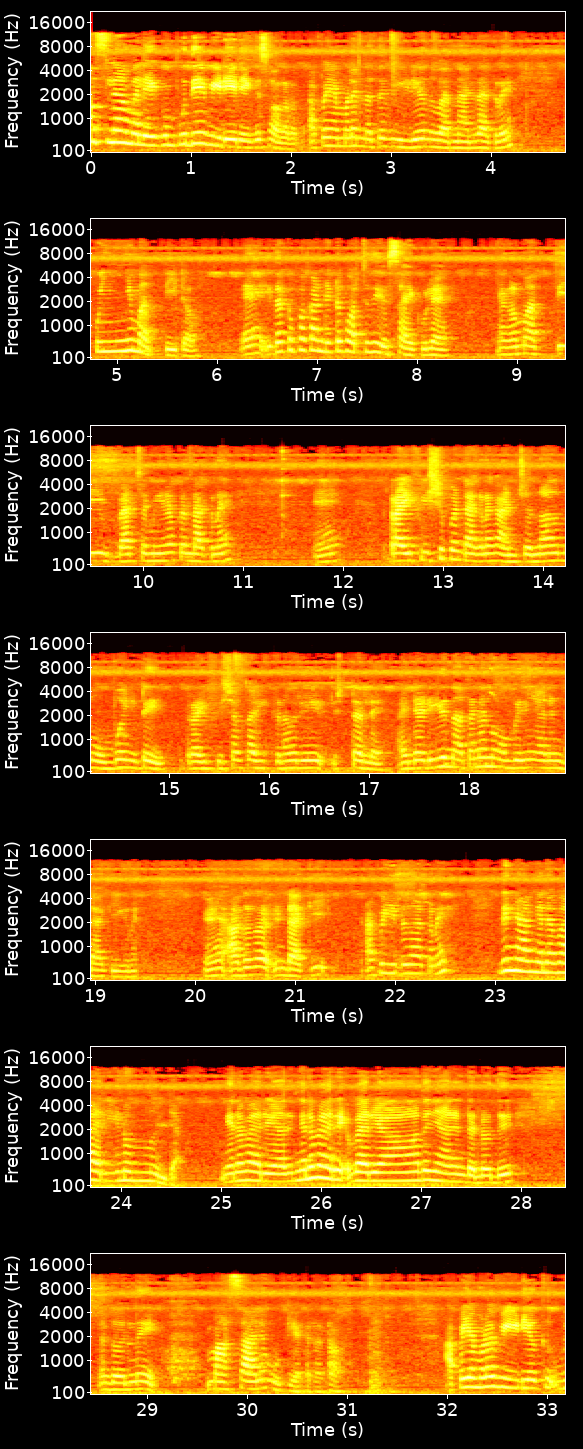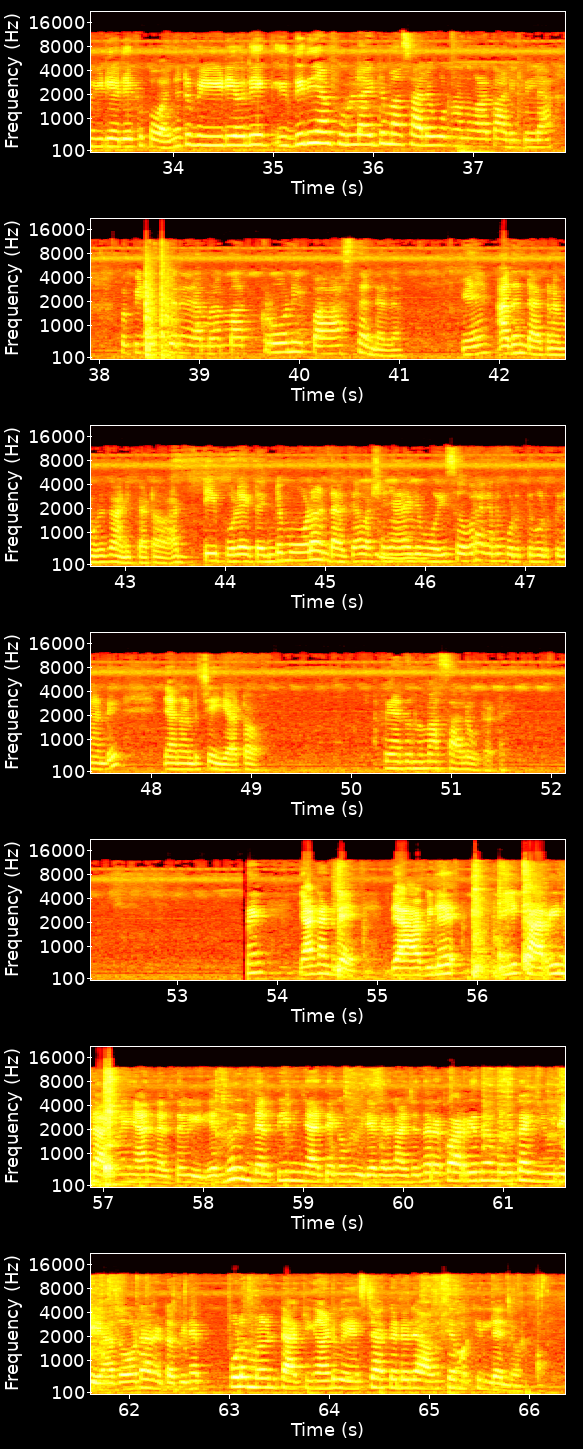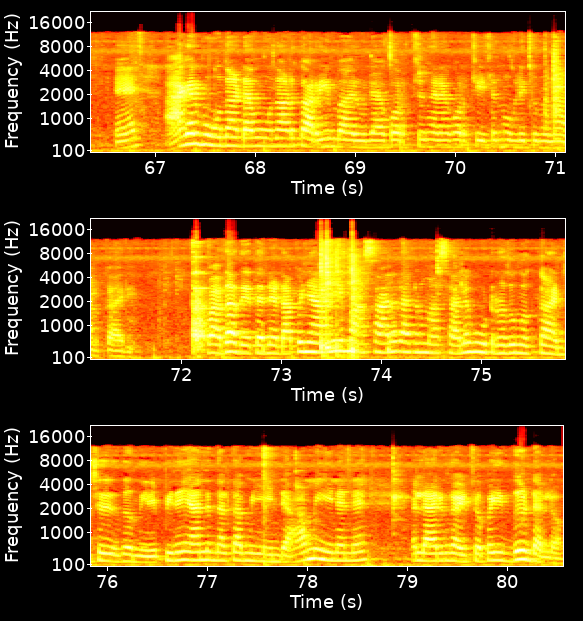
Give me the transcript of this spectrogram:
അസ്സാം വലൈക്കും പുതിയ വീഡിയോയിലേക്ക് സ്വാഗതം. അപ്പൊ നമ്മൾ ഇന്നത്തെ വീഡിയോ എന്ന് പറഞ്ഞാൽ ഇതാക്കണേ കുഞ്ഞു മത്തിട്ടോ ഏ ഇതൊക്കെ ഇപ്പൊ കണ്ടിട്ട് കുറച്ച് ദിവസമായിക്കൂലേ ഞങ്ങൾ മത്തി പച്ചമീനൊക്കെ ഉണ്ടാക്കണേ. ഏ ഡ്രൈ ഫിഷ് ഇപ്പൊ ഉണ്ടാക്കണേ കാണിച്ചു എന്നാൽ അത് നോമ്പ് കഴിഞ്ഞിട്ടേ ഡ്രൈ ഫിഷൊക്കെ കഴിക്കണ ഒരു ഇഷ്ടമല്ലേ അതിന്റെ അടിയിൽ നിന്നാൽ തന്നെ നോമ്പിന് ഞാൻ ഉണ്ടാക്കിയിരിക്കണേ ഏ അത് ഉണ്ടാക്കി. അപ്പൊ ഇത് ഇതാക്കണേ ഇത് ഞാൻ ഇങ്ങനെ വരിയണൊന്നുമില്ല. ഇങ്ങനെ വരയാതെ ഇങ്ങനെ വര വരാതെ ഞാനുണ്ടല്ലോ ഇത്. എന്തോന്ന് മസാല കൂട്ടിയേക്കട്ടെ കേട്ടോ അപ്പൊ നമ്മുടെ വീഡിയോക്ക് വീഡിയോയിലേക്ക് പോവാം. എന്നിട്ട് വീഡിയോയിലേക്ക് ഇതിന് ഞാൻ ഫുള്ളായിട്ട് മസാല കൂട്ടണം നിങ്ങളെ കാണിക്കില്ല. അപ്പൊ പിന്നെ നമ്മുടെ മക്രോണി പാസ്ത ഉണ്ടല്ലോ. ഏ അതുണ്ടാക്കണം നമുക്ക് കാണിക്കാട്ടോ അടിപൊളിയായിട്ട് എന്റെ മോളെ ഉണ്ടാക്കുക. പക്ഷെ ഞാൻ അതിന്റെ വോയിസ് ഓവർ അങ്ങനെ കൊടുത്ത് കൊടുത്ത് കണ്ട് ഞാനത് ചെയ്യാട്ടോ അപ്പം ഇതൊന്ന് മസാല കൂട്ടട്ടെ. ഞാൻ കണ്ടില്ലേ രാവിലെ ഈ കറി ഉണ്ടാക്കുന്നത് ഞാൻ ഇന്നലത്തെ വീഡിയോ എന്നും ഇന്നലത്തെയും ഇന്നലത്തെ ഒക്കെ വീഡിയോ ഒക്കെ കാണിച്ചു എന്താ കറി നമ്മൾ കയ്യൂലേ അതോടാണ് കേട്ടോ. പിന്നെ എപ്പോഴും നമ്മൾ ഉണ്ടാക്കിങ്ങാണ്ട് വേസ്റ്റ് ആക്കേണ്ട ഒരു ആവശ്യം നമുക്കില്ലല്ലോ. ഏ? അങ്ങനെ മൂന്നാണ്ടാ മൂന്നാൾ കറിയും പാരൂല. കുറച്ച് ഇങ്ങനെ കുറച്ച് തിന്നുന്ന ആൾക്കാർ അപ്പൊ അത് അതേ തന്നെ ഉണ്ട്. അപ്പൊ ഞാൻ ഈ മസാല ഇതാക്കണ മസാല കൂട്ടണത് നിങ്ങൾക്ക് കാണിച്ച് തന്നീന്. പിന്നെ ഞാൻ ഇന്നലത്തെ ആ മീനിന്റെ ആ മീൻ തന്നെ എല്ലാരും കഴിച്ചു. അപ്പൊ ഇത് ഉണ്ടല്ലോ.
